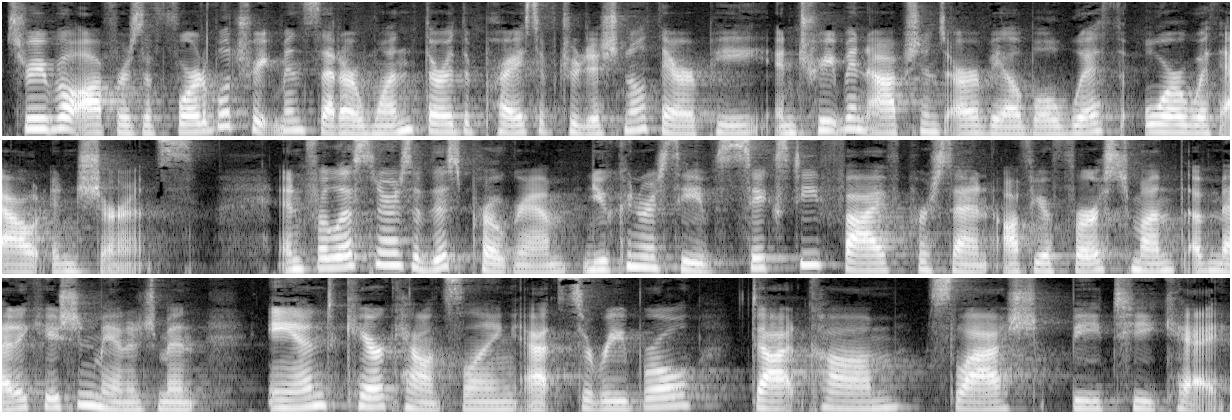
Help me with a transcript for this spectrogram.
Cerebral offers affordable treatments that are one third the price of traditional therapy, and treatment options are available with or without insurance. And for listeners of this program, you can receive 65% off your first month of medication management and care counseling at cerebral.com slash BTK.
